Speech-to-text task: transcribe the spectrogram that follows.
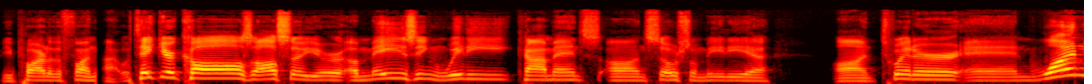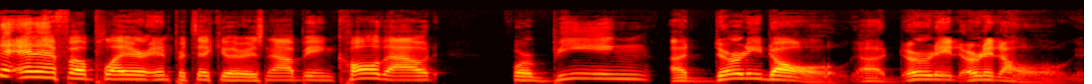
be part of the fun. All right, we'll take your calls, also your amazing, witty comments on social media, on Twitter. And one NFL player in particular is now being called out for being a dirty dog, a dirty, dirty dog.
